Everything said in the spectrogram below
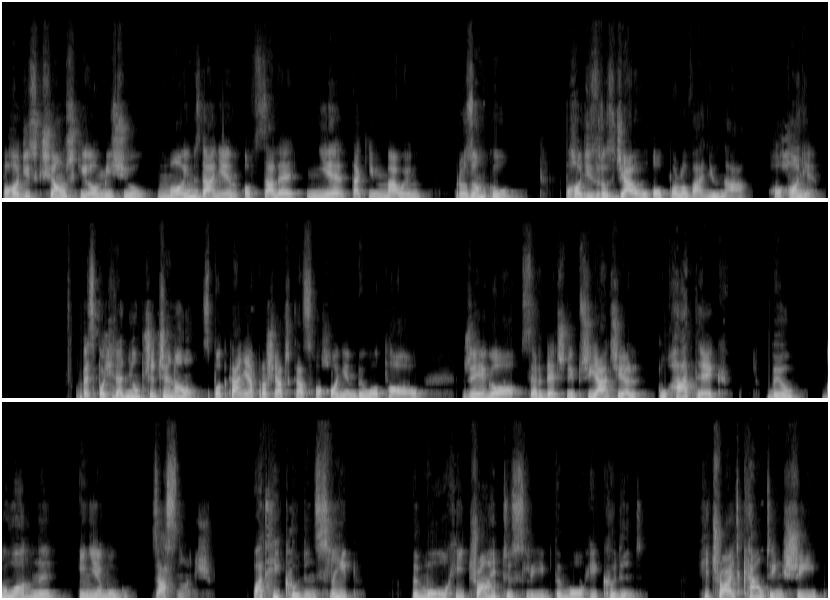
pochodzi z książki o misiu, moim zdaniem o wcale nie takim małym rozumku. Pochodzi z rozdziału o polowaniu na chochonie. Bezpośrednią przyczyną spotkania prosiaczka z chochoniem było to, że jego serdeczny przyjaciel Puchatek był głodny i nie mógł zasnąć. But he couldn't sleep. The more he tried to sleep, the more he couldn't. He tried counting sheep,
